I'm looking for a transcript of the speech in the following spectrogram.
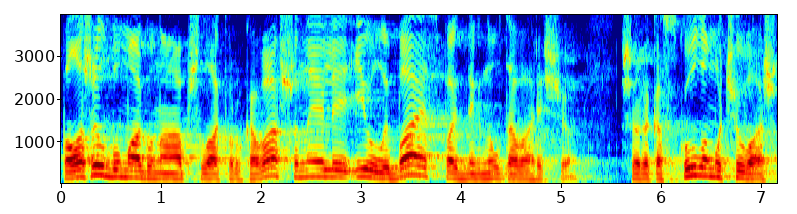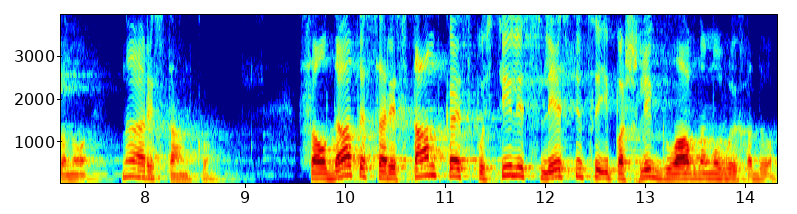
положил бумагу на обшлаг рукава шинели и, улыбаясь, подмигнул товарищу, широкоскулому чувашину, на арестанку. Солдаты с арестанткой спустились с лестницы и пошли к главному выходу.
